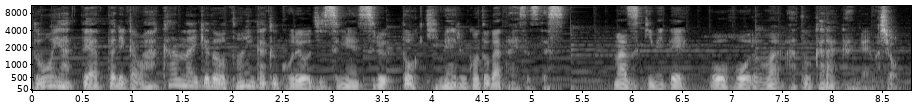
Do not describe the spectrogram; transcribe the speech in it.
どうやってやったらいいかわかんないけど、とにかくこれを実現すると決めることが大切です。まず決めて方法論は後から考えましょう。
